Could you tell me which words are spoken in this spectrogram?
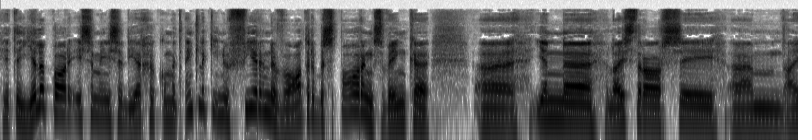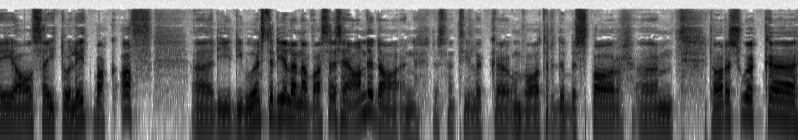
het 'n hele paar SMS'e deurgekom met eintlik innoverende waterbesparingswenke. Uh een uh, luisteraar sê, ehm um, hy haal sy toiletbak af uh die die boonste deel en dan was hy sy hande daarin. Dis natuurlik uh, om water te bespaar. Ehm um, daar is ook uh,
